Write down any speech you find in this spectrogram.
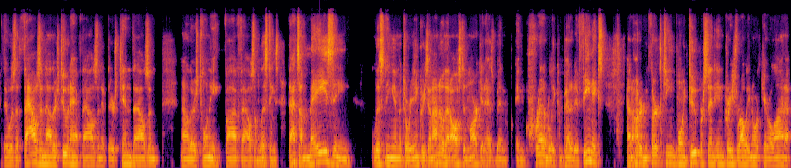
If there was a thousand, now there's two and a half thousand. If there's 10,000, now there's 25,000 listings. That's amazing listing inventory increase. And I know that Austin market has been incredibly competitive. Phoenix had 113.2% increase. Raleigh, North Carolina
